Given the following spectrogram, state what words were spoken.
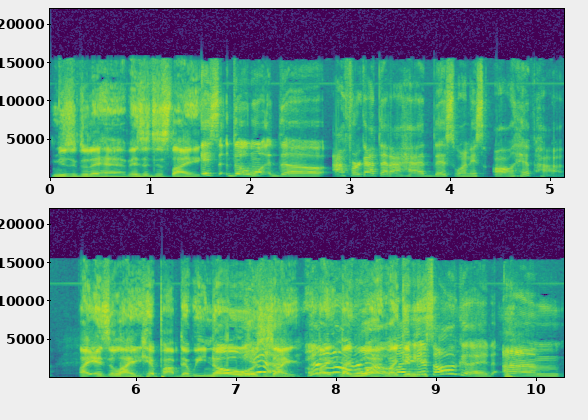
music do they have? Is it just like It's the one. The I forgot that I had this one. It's all hip hop. Like is it like hip hop that we know or is it like No, like no, like no, what? Like, give me it's all good. Um,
